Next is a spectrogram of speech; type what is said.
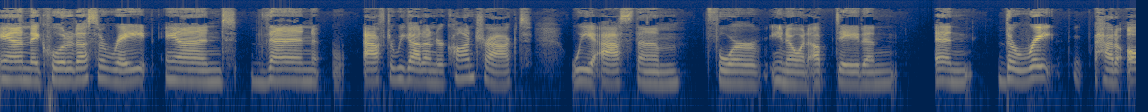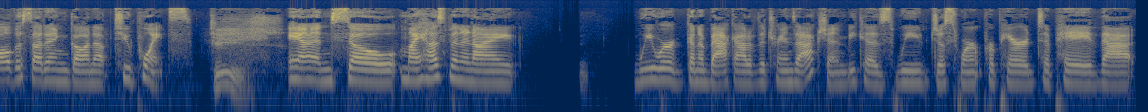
and they quoted us a rate. And then after we got under contract, we asked them for you know an update, and and the rate had all of a sudden gone up two points. Jeez. And so my husband and I we were going to back out of the transaction because we just weren't prepared to pay that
